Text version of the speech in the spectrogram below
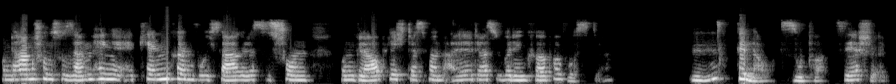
und haben schon Zusammenhänge erkennen können, wo ich sage, das ist schon unglaublich, dass man all das über den Körper wusste. Mhm, genau, super, sehr schön.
